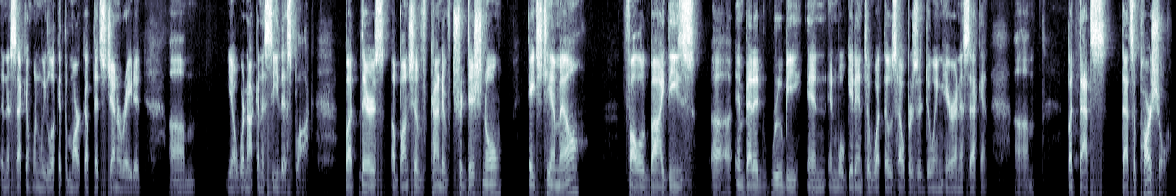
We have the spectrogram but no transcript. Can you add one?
in a second, when we look at the markup that's generated, um, you know, we're not going to see this block. But there's a bunch of kind of traditional HTML followed by these uh, embedded Ruby, and, and we'll get into what those helpers are doing here in a second. Um, but that's that's a partial.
